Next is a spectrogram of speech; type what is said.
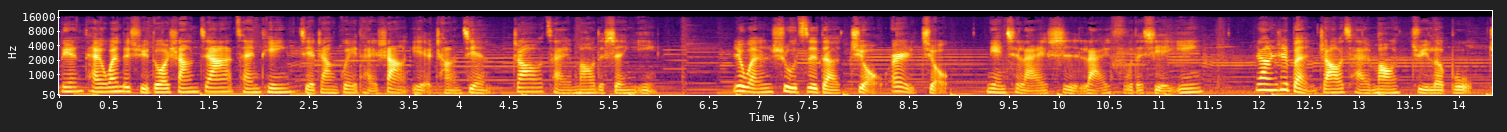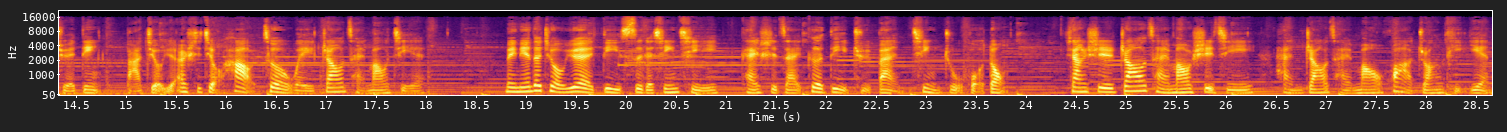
连台湾的许多商家、餐厅结账柜台上也常见招财猫的身影。日文数字的九二九念起来是来福的谐音，让日本招财猫俱乐部决定把九月二十九号作为招财猫节。每年的九月第四个星期开始在各地举办庆祝活动，像是招财猫市集和招财猫化妆体验。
